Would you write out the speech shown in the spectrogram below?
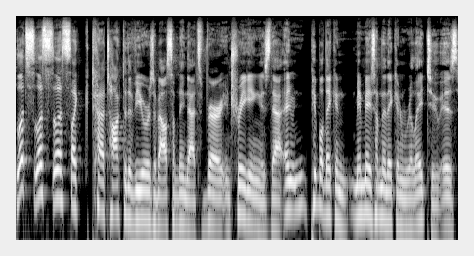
Let's let's let's like kind of talk to the viewers about something that's very intriguing. Is that and people they can maybe something they can relate to is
